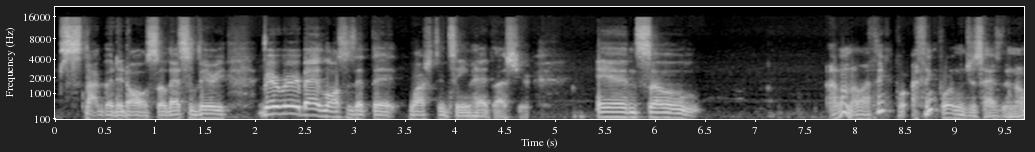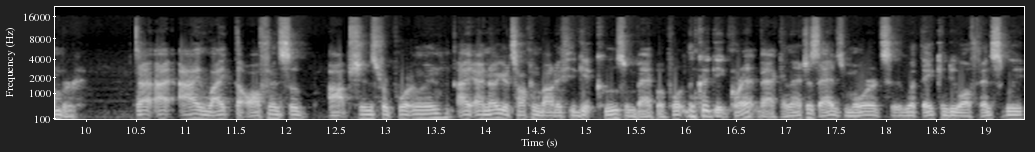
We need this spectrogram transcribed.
It's not good at all. So that's a very, very, very bad losses that the Washington team had last year. And so I don't know. I think I think Portland just has the number. I, I, I like the offensive options for Portland. I, I, know you're talking about if you get Kuzma back, but Portland could get Grant back, and that just adds more to what they can do offensively.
